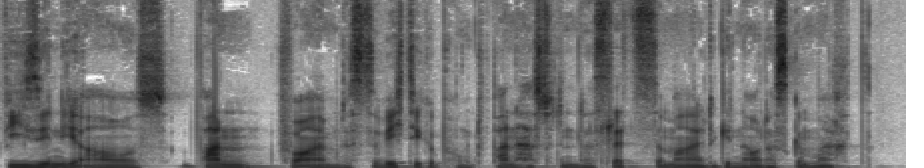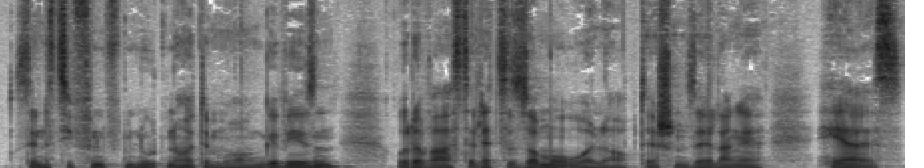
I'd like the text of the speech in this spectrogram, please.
Wie sehen die aus? Wann vor allem, das ist der wichtige Punkt, wann hast du denn das letzte Mal genau das gemacht? Sind es die fünf Minuten heute Morgen gewesen oder war es der letzte Sommerurlaub, der schon sehr lange her ist?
